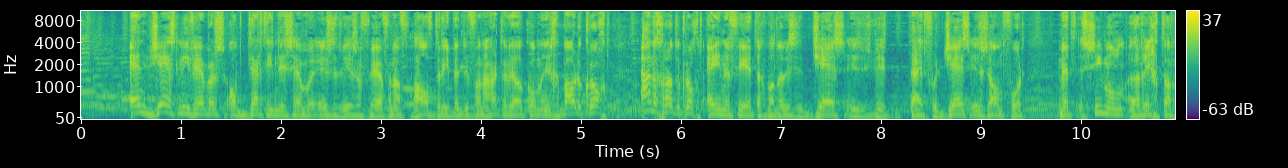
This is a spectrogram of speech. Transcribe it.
En jazzliefhebbers, op 13 december is het weer zover. Vanaf half drie bent u van harte welkom in Gebouwde Krocht... aan de Grote Krocht 41, want dan is het jazz, is het weer tijd voor jazz in Zandvoort... met Simon Richter.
